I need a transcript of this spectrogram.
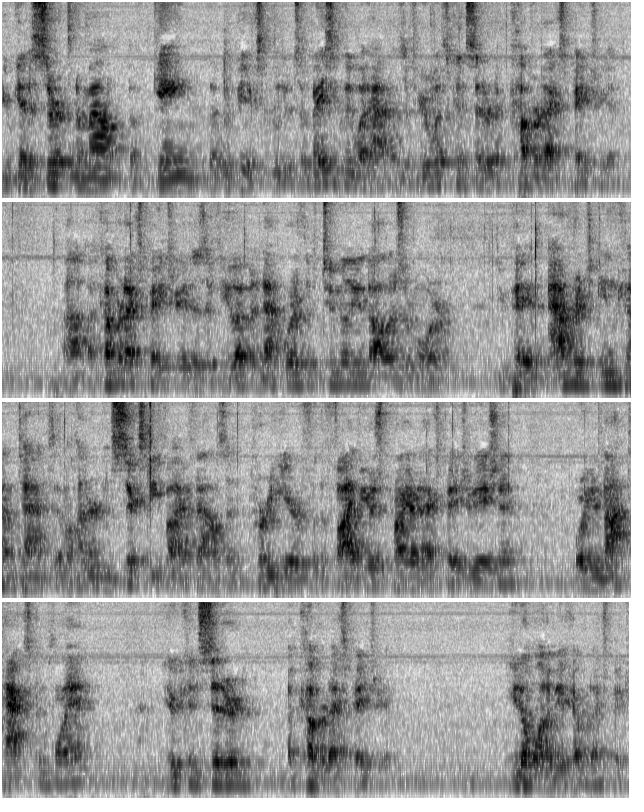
you get a certain amount of gain that would be excluded. So basically what happens, if you're what's considered a covered expatriate, uh, a covered expatriate is if you have a net worth of two million dollars or more, you pay an average income tax of 165,000 per year for the five years prior to expatriation, or you're not tax compliant, you're considered a covered expatriate. You don't wanna be a covered expatriate.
